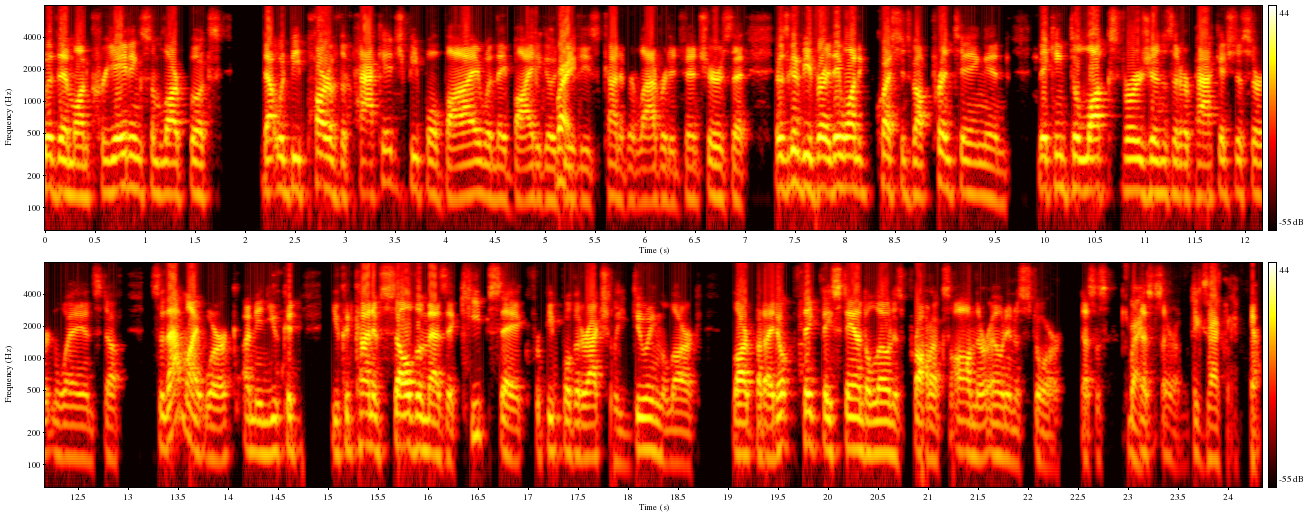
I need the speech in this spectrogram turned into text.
with them on creating some LARP books that would be part of the package people buy when they buy to go Right. do these kind of elaborate adventures. That it was going to be very. They wanted questions about printing and making deluxe versions that are packaged a certain way and stuff. So that might work. I mean, you could you could kind of sell them as a keepsake for people that are actually doing the larp larp but I don't think they stand alone as products on their own in a store necess- Right. necessarily. Exactly. Yeah.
